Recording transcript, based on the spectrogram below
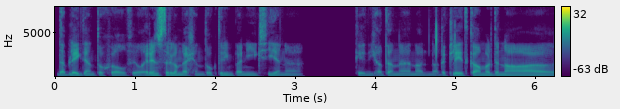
dat bleek dan toch wel veel ernstiger, omdat je een dokter in paniek ziet. En eh, oké, die gaat dan eh, naar, naar de kleedkamer daarna.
